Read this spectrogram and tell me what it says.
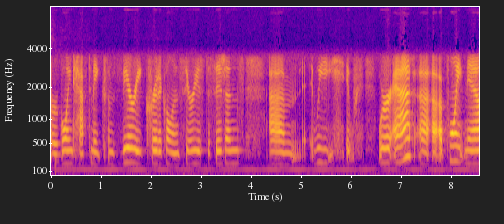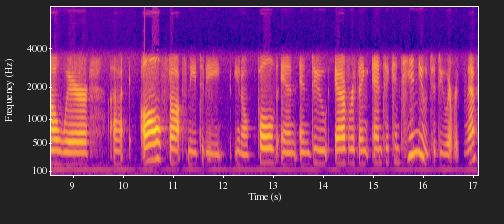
are going to have to make some very critical and serious decisions. Um, we it, we're at a, a point now where uh, all stops need to be you know pulled and and do everything and to continue to do everything. That's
